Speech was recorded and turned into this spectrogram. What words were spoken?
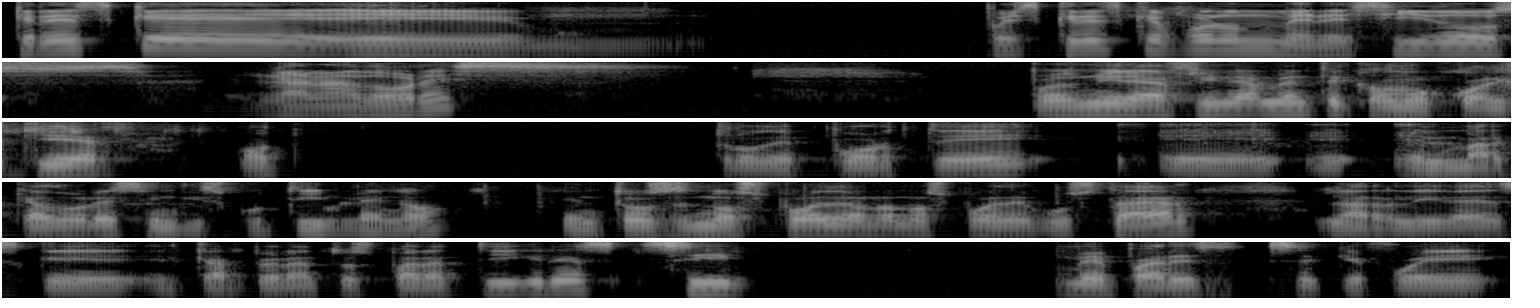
¿crees que, pues, crees que fueron merecidos ganadores? Pues mira, finalmente como cualquier otro deporte, eh, eh, el marcador es indiscutible, ¿no? Entonces nos puede o no nos puede gustar. La realidad es que el campeonato es para Tigres. Sí, me parece que fue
